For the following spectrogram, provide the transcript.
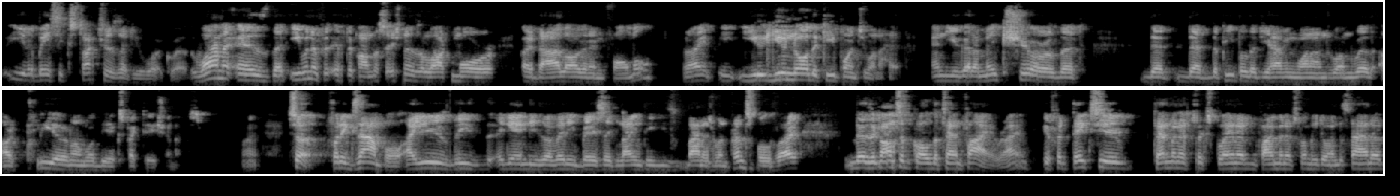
you know basic structures that you work with. One is that even if if the conversation is a lot more a dialogue and informal, right? You you know the key points you want to hit, and you got to make sure that that that the people that you're having one on one with are clear on what the expectation is, right? So, for example, I use these again. These are very basic '90s management principles, right? There's a concept called the 10-5, right? If it takes you 10 minutes to explain it and five minutes for me to understand it,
